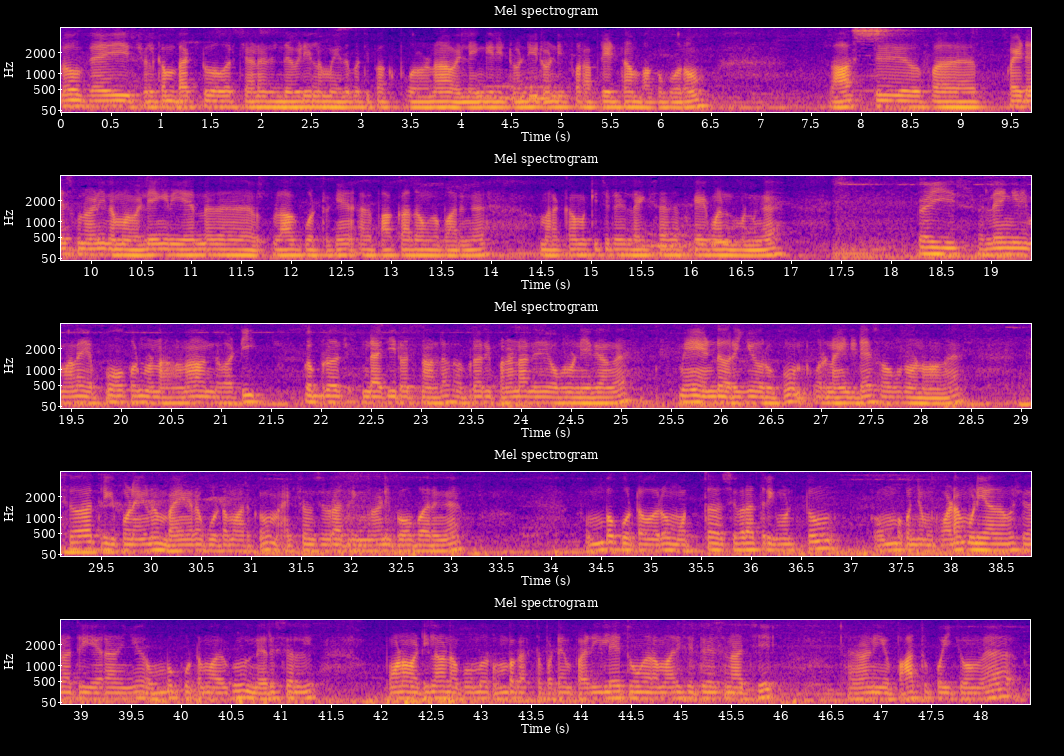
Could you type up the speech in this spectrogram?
Hello guys welcome back to our channel இந்த video நம்ம எதை பற்றி பார்க்க போகிறோம்னா Velliangiri twenty twenty four update தான் பார்க்க போகிறோம் லாஸ்ட்டு ஃபைவ் டேஸ் முன்னாடி நம்ம வெள்ளையங்கிரி ஏறினதை விளாக் போட்டிருக்கேன். அதை பார்க்காதவங்க பாருங்கள் மறக்காமல் கிச்சிட்டு லைக் சப்ஸ்கிரைப் பண்ணுங்கள் கைஸ் வெள்ளையங்கிரி மலை எப்போ ஓப்பன் பண்ணாங்கன்னா இந்த வாட்டி பிப்ரவரி ரெண்டாயிரத்தி இருபத்தி நாலில் பிப்ரவரி பன்னெண்டாந்தேதி ஓப்பன் பண்ணியிருக்காங்க. மே எண்டு வரைக்கும் இருக்கும். ஒரு 90 டேஸ் ஓப்பன் பண்ணுவாங்க. சிவராத்திரிக்கு போனீங்கன்னா பயங்கர கூட்டமாக இருக்கும். மேக்ஸிமம் சிவராத்திரிக்கு முன்னாடி போக பாருங்கள் ரொம்ப கூட்டம் வரும். மொத்த சிவராத்திரிக்கு மட்டும் ரொம்ப கொஞ்சம் உடம்பு முடியாதவங்க சிவராத்திரிக்கு ஏறாதீங்க. ரொம்ப கூட்டமாக இருக்கும். நெரிசல். போன வாட்டிலாம் நான் போகும்போது ரொம்ப கஷ்டப்பட்டேன். படியிலே தூங்குற மாதிரி சுச்சுவேஷன் ஆச்சு. அதனால் நீங்கள் பார்த்து போய்க்கோங்க.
